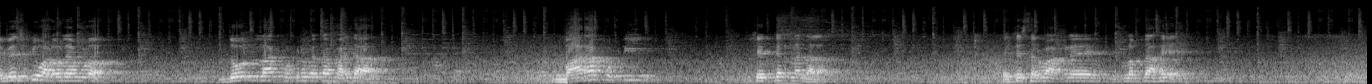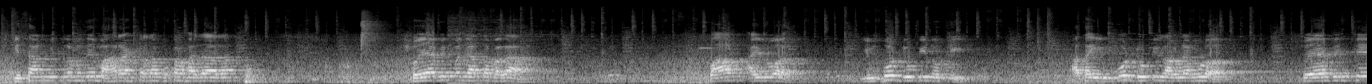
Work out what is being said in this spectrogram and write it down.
एम एस पी वाढवल्यामुळं दोन लाख कोटी रुपयाचा फायदा बारा कोटी शेतकऱ्यांना झाला. याचे सर्व आकडे उपलब्ध आहे. किसान मित्रमध्ये महाराष्ट्राला मोठा फायदा झाला. सोयाबीनमध्ये आता बघा पाम ऑइलवर इम्पोर्ट ड्युटी नव्हती. आता इम्पोर्ट ड्युटी लावल्यामुळं सोयाबीनचे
